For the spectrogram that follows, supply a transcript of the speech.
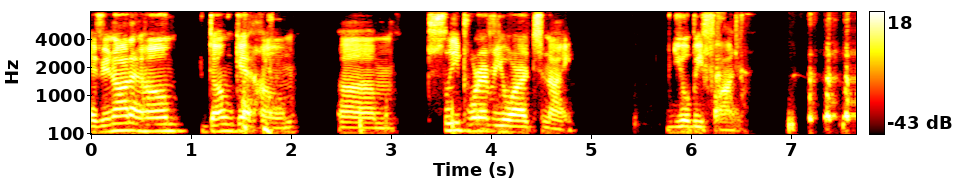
if you're not at home, don't get home. Um, sleep wherever you are tonight. You'll be fine.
